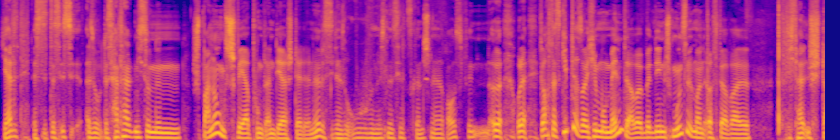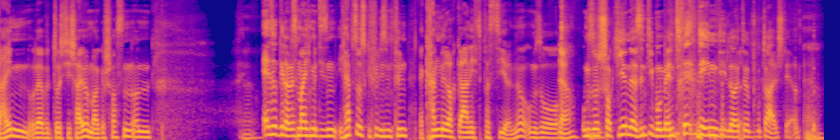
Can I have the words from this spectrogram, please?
ja, das, das ist, also das hat halt nicht so einen Spannungsschwerpunkt an der Stelle, ne? Dass sie dann so, uh, wir müssen das jetzt ganz schnell rausfinden. Oder, oder doch, das gibt ja solche Momente, aber bei denen schmunzelt man öfter, weil vielleicht halt ein Stein oder wird durch die Scheibe mal geschossen und also genau, das meine ich mit diesem, ich habe so das Gefühl, diesem Film, da kann mir doch gar nichts passieren. Ne? Umso, ja. umso schockierender sind die Momente, in denen die Leute brutal sterben. Ja,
